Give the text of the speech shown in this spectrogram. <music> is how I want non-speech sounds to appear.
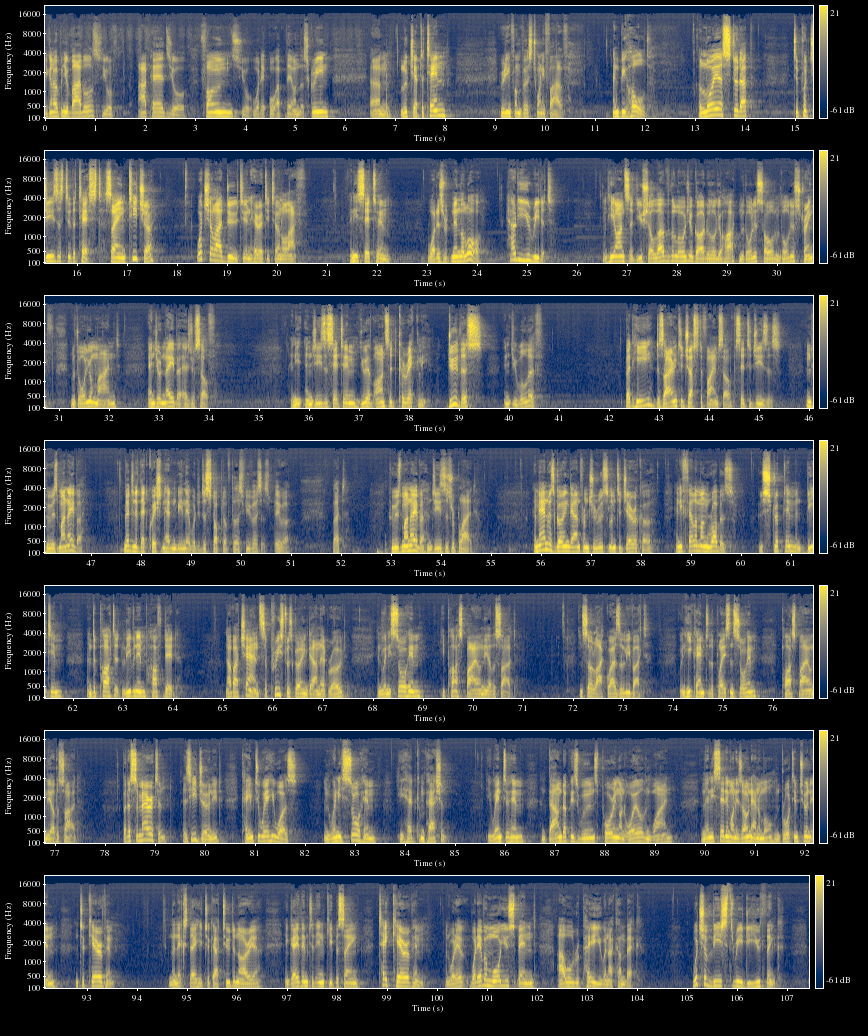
You can open your Bibles, your iPads, your phones, your whatever, or up there on the screen. Um, Luke chapter 10, reading from verse 25. And behold, a lawyer stood up to put Jesus to the test, saying, Teacher, what shall I do to inherit eternal life? And he said to him, What is written in the law? How do you read it? And he answered, You shall love the Lord your God with all your heart, and with all your soul, and with all your strength, and with all your mind, and your neighbor as yourself. And, he, and Jesus said to him, You have answered correctly. Do this, and you will live. But he, desiring to justify himself, said to Jesus, And who is my neighbor? Imagine if that question hadn't been there, would have just stopped after those few verses. There we are. But who is my neighbor? And Jesus replied, A man was going down from Jerusalem to Jericho, and he fell among robbers, who stripped him and beat him and departed, leaving him half dead. Now by chance a priest was going down that road, and when he saw him, he passed by on the other side. And so likewise a Levite, when he came to the place and saw him, passed by on the other side. But a Samaritan, as he journeyed, came to where he was, and when he saw him, he had compassion. He went to him and bound up his wounds, pouring on oil and wine. And then he set him on his own animal and brought him to an inn and took care of him. And the next day he took out two denarii and gave them to the innkeeper, saying, Take care of him, and whatever, whatever more you spend, I will repay you when I come back. Which of these three do you think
